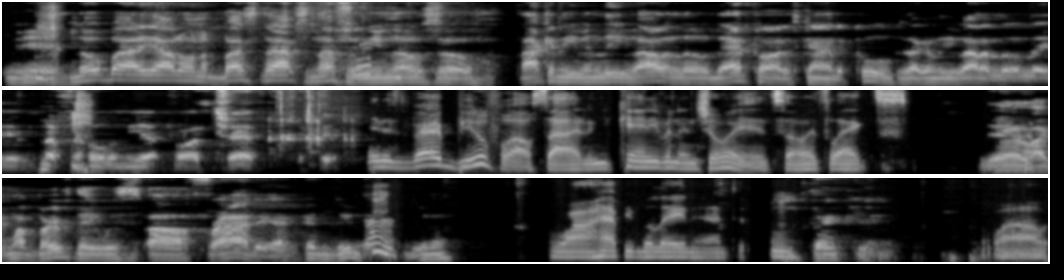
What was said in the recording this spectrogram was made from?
Yeah, there's nobody out on the bus stops, nothing, you know. So I can even leave out a little. That part is kind of cool because I can leave out a little later. Nothing holding me up for us traffic. And it's very beautiful outside, and you can't even enjoy it. So it's like, Yeah, like my birthday was uh Friday. I couldn't do nothing, you know. wow, happy belated. Mm, Thank you. Wow,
